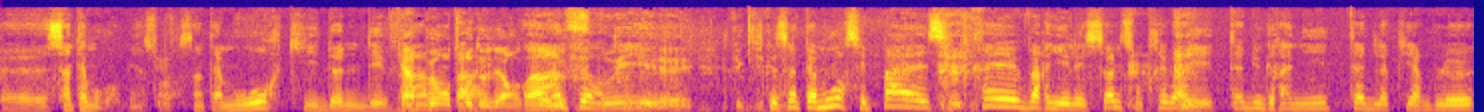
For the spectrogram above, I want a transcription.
euh, Saint-Amour, bien sûr. Saint-Amour qui donne des vins. un peu entre deux, entre le fruit et Parce que Saint-Amour, c'est pas, très varié. Les sols sont très variés. Tu as du granit, tu as de la pierre bleue,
